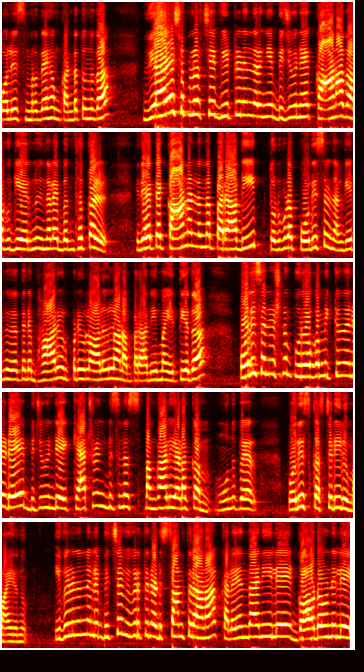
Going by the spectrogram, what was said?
പോലീസ് മൃതദേഹം കണ്ടെത്തുന്നത്. വ്യാഴാഴ്ച പുലർച്ചെ വീട്ടിൽ നിന്നിറങ്ങിയ ബിജുവിനെ കാണാതാവുകയായിരുന്നു ഇന്നലെ ബന്ധുക്കൾ. ഇദ്ദേഹത്തെ കാണല്ലെന്ന പരാതി തൊടുപുഴ പോലീസിൽ നൽകിയിരുന്നു. ഇദ്ദേഹത്തിന്റെ ഭാര്യ ഉൾപ്പെടെയുള്ള ആളുകളാണ് പരാതിയുമായി എത്തിയത്. പോലീസ് അന്വേഷണം പുരോഗമിക്കുന്നതിനിടെ ബിജുവിന്റെ കാറ്ററിംഗ് ബിസിനസ് പങ്കാളിയടക്കം മൂന്ന് പേർ പോലീസ് കസ്റ്റഡിയിലുമായിരുന്നു. ഇവരിൽ നിന്ന് ലഭിച്ച വിവരത്തിന്റെ അടിസ്ഥാനത്തിലാണ് കലയന്താനിയിലെ ഗോഡൌണിലെ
